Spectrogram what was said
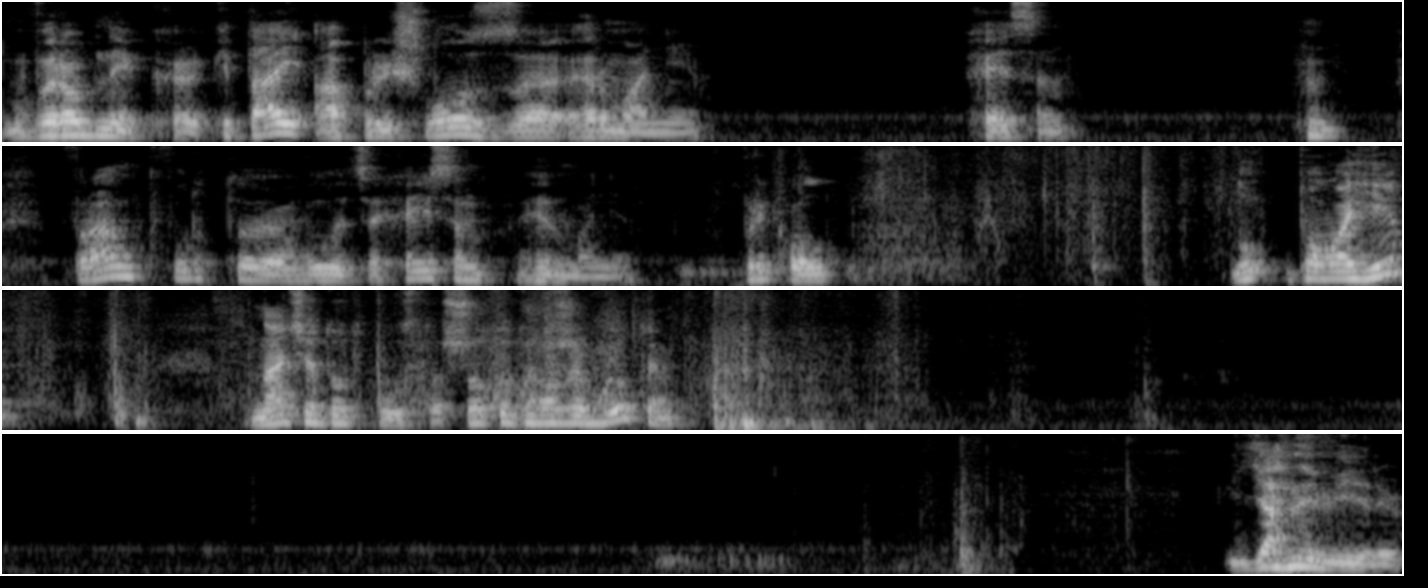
Виробник Китай, а прийшло з Германії. Хейсен. Франкфурт, е, вулиця Хейсен, Германія. Прикол. Ну, по вагі, наче тут пусто. Що тут може бути? Я не вірю.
